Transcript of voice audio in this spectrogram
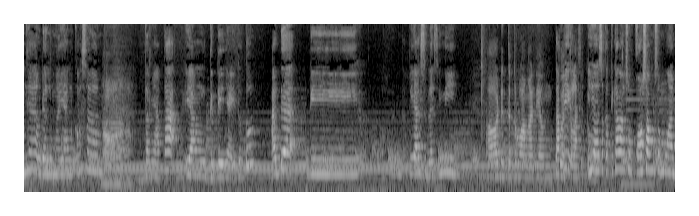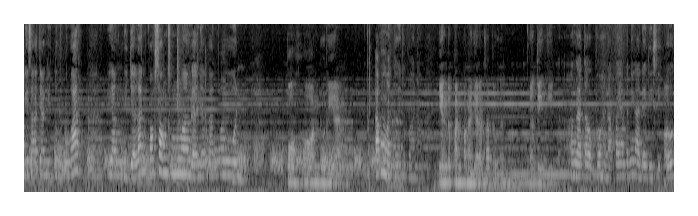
Enggak udah lumayan kosong. Oh ternyata yang gedenya itu tuh ada di tapi yang sebelah sini oh deket ruangan yang tapi buat kelas itu. iya seketika langsung kosong semua di saat yang itu. Keluar yang di jalan kosong semua nggak ada apa pun. Pohon durian. Aku nggak tahu itu pohon apa. Yang depan pengajaran satu kan? Yang tinggi? Nggak tahu pohon apa yang penting ada di situ. Oh,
